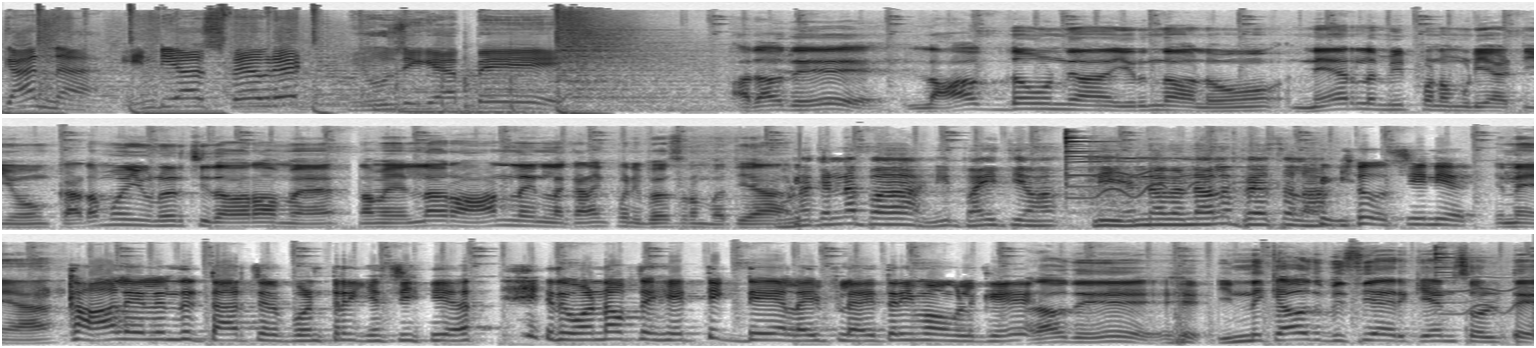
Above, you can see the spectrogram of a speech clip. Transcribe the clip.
Ghana, India's favorite music app. அதாவது லாக்டவுன் இருந்தாலும் நேர்ல மீட் பண்ண முடியாட்டியும் கடமை உணர்ச்சி தவறாம நம்ம எல்லாரும் ஆன்லைன்ல கனெக்ட் பண்ணி பேசுறோம் பாத்தியா? உனக்கு என்னப்பா? நீ பைத்தியம். நீ என்ன வேணாலும் பேசலாம். ஐயோ சீனியர் என்னையா? காலையில இருந்து டார்ச்சர் பண்றீங்க சீனியர் இது one of the hectic day லைஃப்ல தெரியுமா உங்களுக்கு? அதாவது இன்னைக்காவது பிஸியா இருக்கேன்னு சொல்லிட்டு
